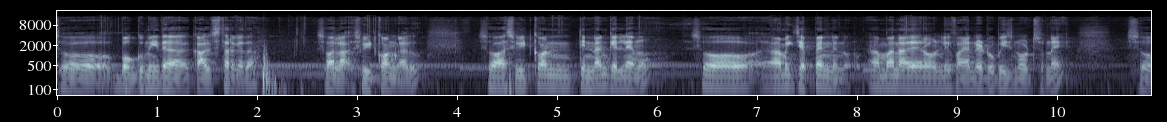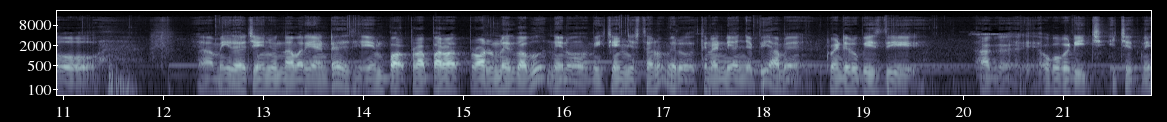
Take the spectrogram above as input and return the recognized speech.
సో బొగ్గు మీద కాల్చుతారు కదా? సో అలా స్వీట్ కార్న్ కాదు. సో ఆ స్వీట్ కార్న్ తినడానికి వెళ్ళాము. సో ఆమెకి చెప్పాను నేను అమ్మ నా దగ్గర only five hundred rupees notes ఉన్నాయి. సో మీ దగ్గర చేంజ్ ఉందా మరి అంటే ఏం ప్రాబ్లం లేదు బాబు. నేను మీకు చేంజ్ ఇస్తాను మీరు తినండి అని చెప్పి ఆమె ట్వంటీ రూపీస్ది ఒక్కొక్కటి ఇచ్చి ఇచ్చింది.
